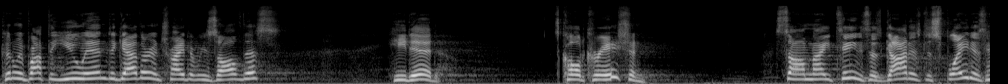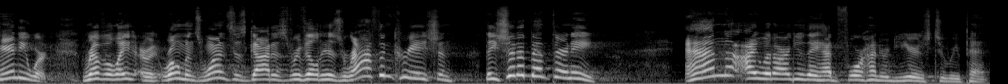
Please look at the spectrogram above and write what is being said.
Couldn't we brought the UN together and tried to resolve this? He did. It's called creation. Psalm 19 says God has displayed his handiwork. Revelation, Romans 1 says God has revealed his wrath in creation. They should have bent their knee. And I would argue they had 400 years to repent.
